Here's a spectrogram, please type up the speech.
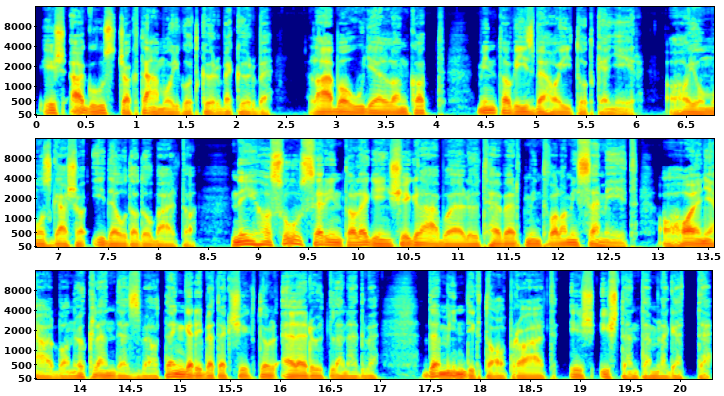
és Agus csak támolygott körbe-körbe. Lába úgy ellankadt, mint a vízbe hajított kenyér. A hajó mozgása ide-oda dobálta. Néha szó szerint a legénység lába előtt hevert, mint valami szemét, a halnyálban öklendezve, a tengeri betegségtől elerőtlenedve, de mindig talpra állt, és Isten emlegette,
